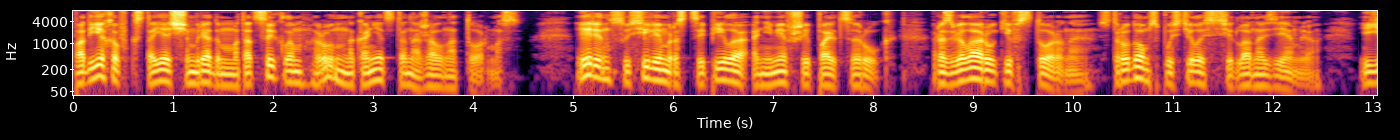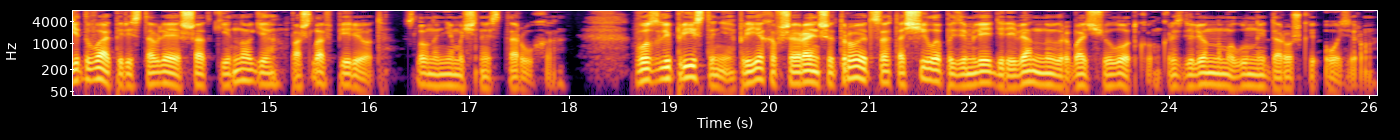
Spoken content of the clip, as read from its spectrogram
Подъехав к стоящим рядом мотоциклам, Рун наконец-то нажал на тормоз. Эрин с усилием расцепила онемевшие пальцы рук, развела руки в стороны, с трудом спустилась с седла на землю и, едва переставляя шаткие ноги, пошла вперед, словно немощная старуха. Возле пристани, приехавшая раньше троица, тащила по земле деревянную рыбачью лодку к разделенному лунной дорожкой озеру.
